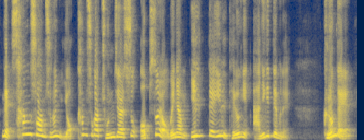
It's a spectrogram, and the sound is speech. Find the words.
근데 상수함수는 역함수가 존재할 수 없어요. 왜냐하면 1대1 대응이 아니기 때문에. 그런데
